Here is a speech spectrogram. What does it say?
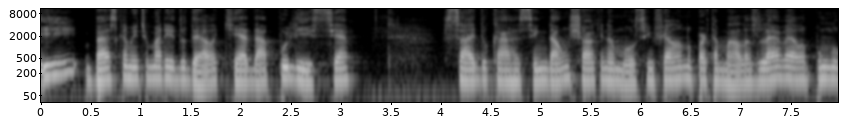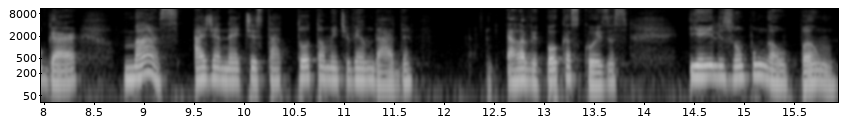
e basicamente o marido dela, que é da polícia, sai do carro assim, dá um choque na moça, enfia ela no porta-malas, leva ela para um lugar, mas a Janete está totalmente vendada. Ela vê poucas coisas. E aí eles vão para um galpão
